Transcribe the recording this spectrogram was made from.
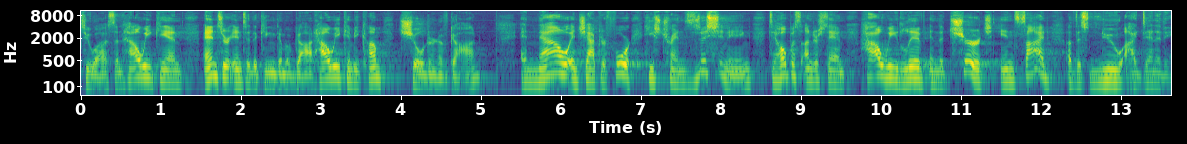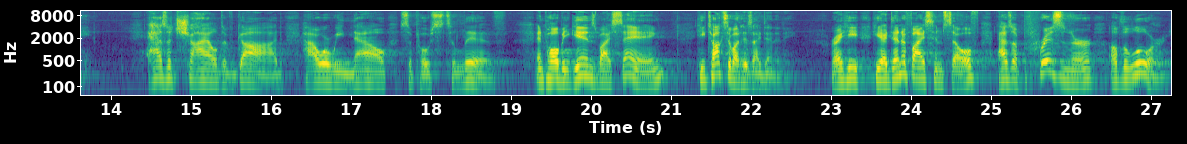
to us and how we can enter into the kingdom of God, how we can become children of God. And now in chapter four, he's transitioning to help us understand how we live in the church inside of this new identity. as a child of God, how are we now supposed to live? And Paul begins by saying, he talks about his identity, right? He, he identifies himself as a prisoner of the Lord.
